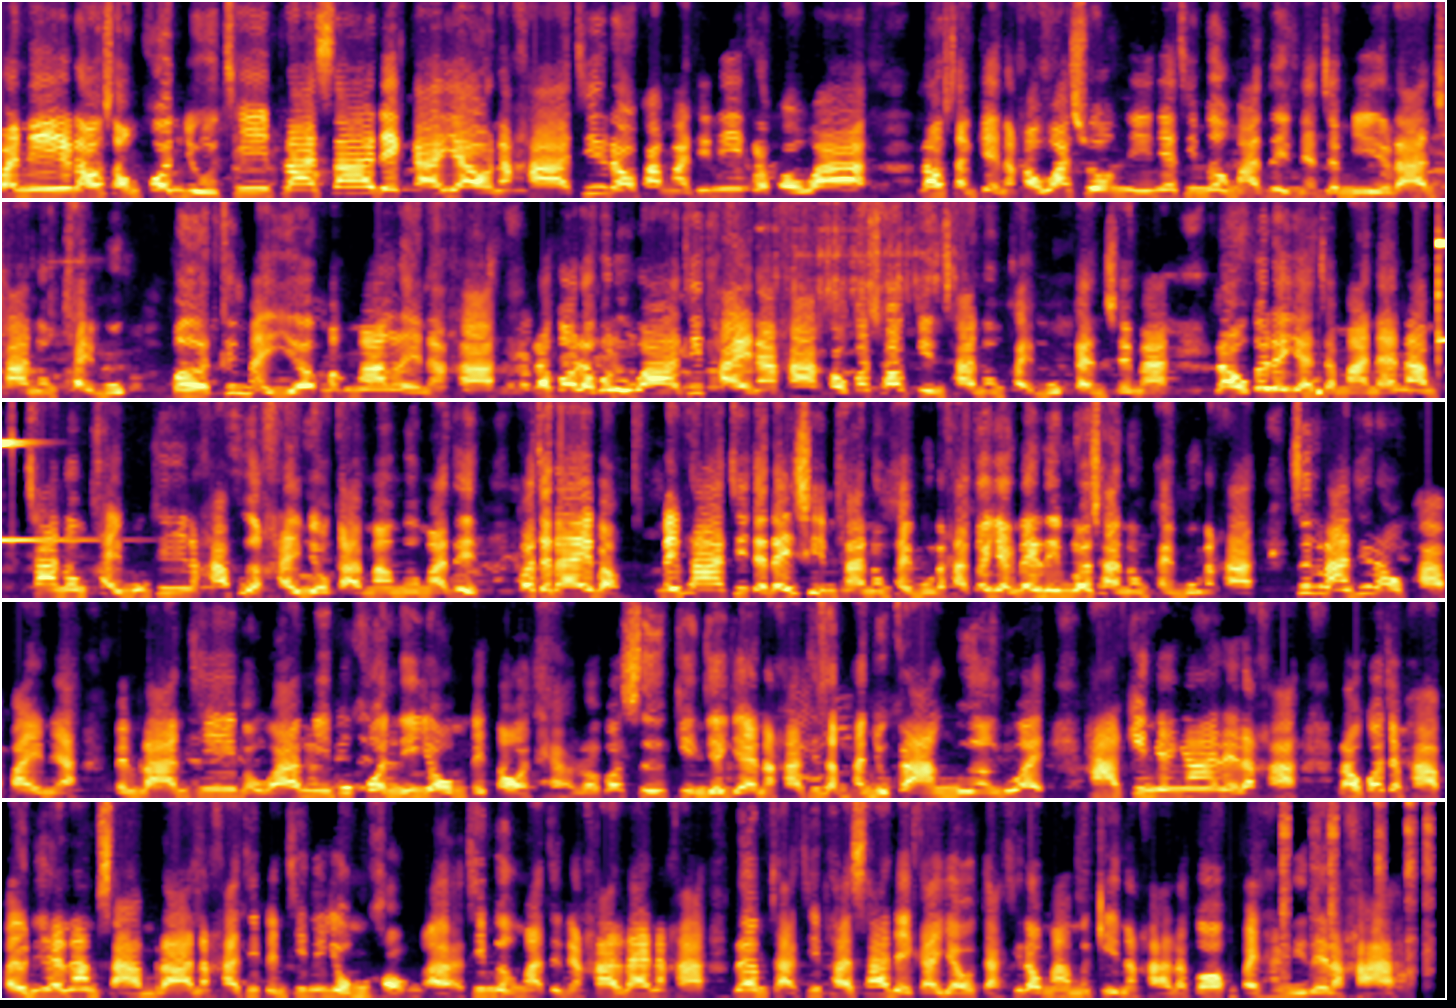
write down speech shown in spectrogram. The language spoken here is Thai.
วันนี้เราสองคนอยู่ที่พลาซ่าเดกายาวนะคะ ที่เราพามาที่นี่ก็เพราะว่าเราสังเกตนะคะว่าช่วงนี้เนี่ยที่เมืองมาดริดเนี่ยจะมีร้านชานมไข่มุก เปิดขึ้นใหม่เยอะมากๆเลยนะคะ แล้วก็เราก็รู้ว่าที่ไทยนะคะเขาก็ชอบกินชานมไข่มุกกันใช่ไหมเราก็เลยอยากจะมาแนะนำชานมไข่มุกที่นี่นะคะเผื่อใครมีโอกาสมาเมืองมาดริดก็จะได้แบบไม่พลาดที่จะได้ชิมชานมไข่มุกนะคะ ก็ยังได้ริมรสชานมไข่มุกนะคะ ซึ่งร้านที่เราพาไปเนี่ยเป็นร้านที่แบบว่ามีผู้คนนิยมไปต่อแถว แล้วก็ซื้อกินเยอะแยะนะคะ ที่สำคัญอยู่กลางเมืองด้วย หากินง่าย ๆเลยละค่ะ เราก็จะพาไปวันนี้จะแนะนำสามร้านนะคะ ที่เป็นที่นิยมของอที่เมืองมาติดนะคะแรกนะคะ เริ่มจากที่พลาซาเดกายาจากที่เรามาเมื่อกี้นะคะ แล้วก็ไปทางนี้เลยละค่ะ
